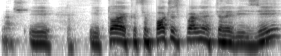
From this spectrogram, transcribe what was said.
Znaš, i, i to je, kad sam počeo da se pojavljam na televiziji,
